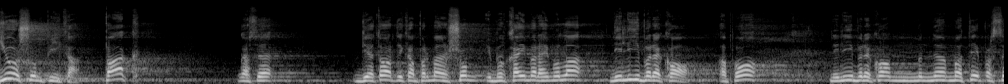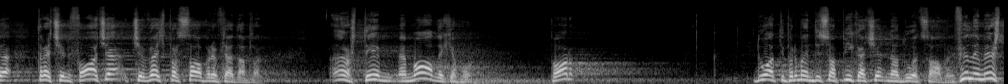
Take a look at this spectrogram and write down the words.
jo shumë pika, pak ngase dijetarët i kanë përmend shumë Ibn Kajim rahimehullah ni libër e ka, apo ni libër e ka në më tepër se 300 faqe që veç për sabrin flet, a kupton. Është temë e madhe kjo punë. Por Dua të përmend disa pika që na duhet sabri. Fillimisht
